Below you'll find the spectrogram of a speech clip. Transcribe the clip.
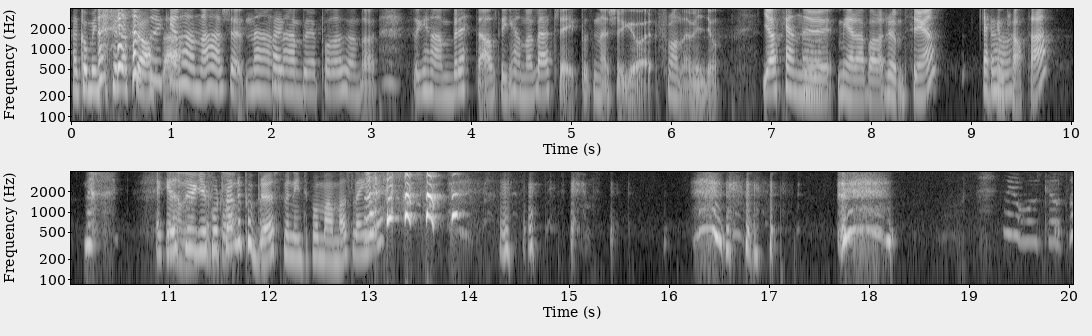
Han kommer inte kunna prata. Så kan han när han, kör, när, han, Han- när han börjar podda sen då, så kan han berätta allting han har lärt sig på sina 20 år från den videon. Jag kan nu Ja. mera vara rumsren. Jag kan Ja. prata. kan Jag suger fortfarande på. på bröst men inte på mammas längre. Jag orkar inte.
